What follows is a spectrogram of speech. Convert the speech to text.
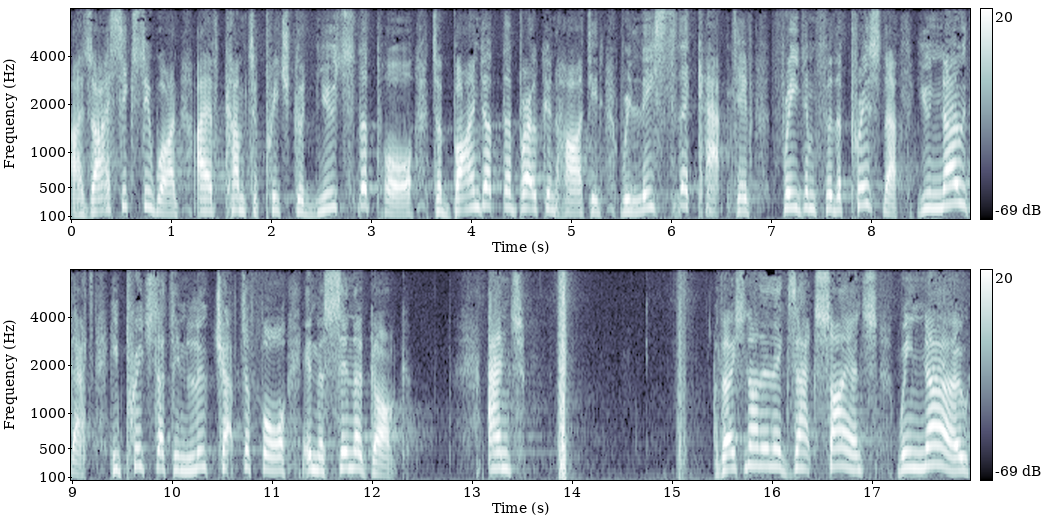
Isaiah 61, I have come to preach good news to the poor, to bind up the brokenhearted, release to the captive, freedom for the prisoner. You know that. He preached that in Luke chapter 4 in the synagogue. And Though it's not an exact science, we know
